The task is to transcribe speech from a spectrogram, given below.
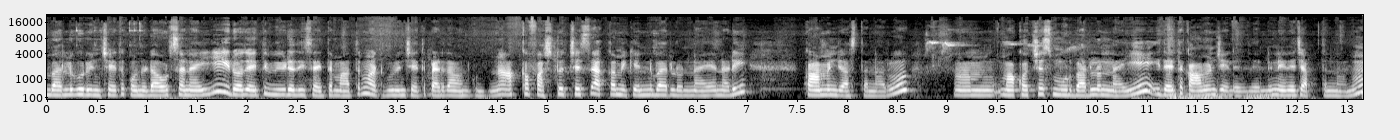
బర్రెల గురించి అయితే కొన్ని డౌట్స్ అనేవి. ఈరోజు అయితే వీడియో తీసి అయితే మాత్రం వాటి గురించి అయితే పెడదాం అనుకుంటున్నా. అక్క ఫస్ట్ వచ్చేసి అక్క మీకు ఎన్ని బర్రెలు ఉన్నాయి? అని అడిగి కామెంట్ చేస్తున్నారు. మాకు వచ్చేసి మూడు బర్రెలు ఉన్నాయి. ఇదైతే కామెంట్ చేయలేదు. వెళ్ళి నేనే చెప్తున్నాను.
